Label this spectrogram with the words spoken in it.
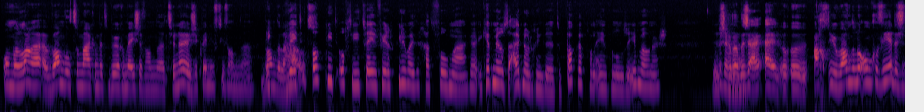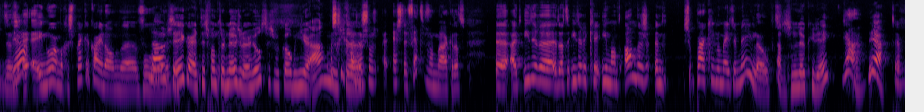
om een lange wandel te maken met de burgemeester van uh, Terneuzen. Ik weet niet of hij van wandelen ik weet houdt. ook niet of hij die 42 kilometer gaat volmaken. Ik heb inmiddels de uitnodiging te pakken van een van onze inwoners. Dus, zeggen, eh, dat is eh, eh, acht uur wandelen ongeveer. Dus, dus Ja. e- enorme gesprekken kan je dan eh, voeren. nou, Dus zeker. Het is van Terneuzen naar Hulst, dus we komen hier aan. Misschien dus, gaan we er een soort estafette van maken. Dat, uit iedere, dat er iedere keer iemand anders een paar kilometer meeloopt. ja, dat is een leuk idee. Ja, Ja. En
